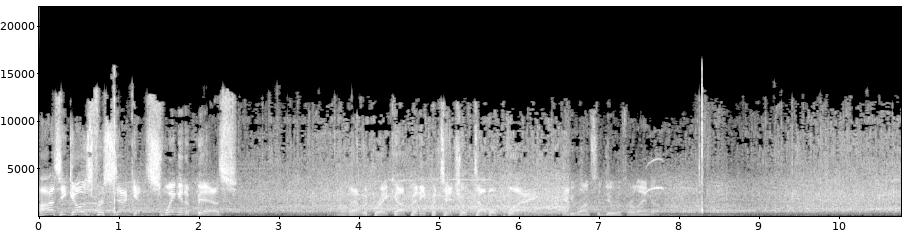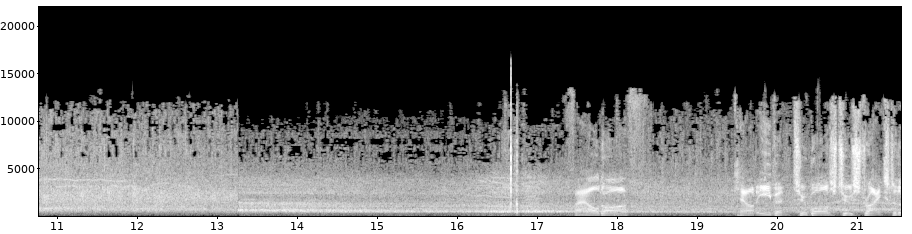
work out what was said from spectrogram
Ozzie goes for second, swing and a miss. Well, that would break up any potential double play. He wants to do with Orlando. Fouled off. Count even. Two balls, two strikes to the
